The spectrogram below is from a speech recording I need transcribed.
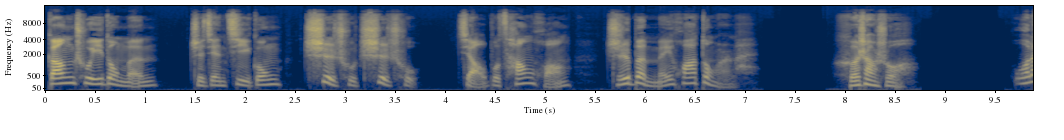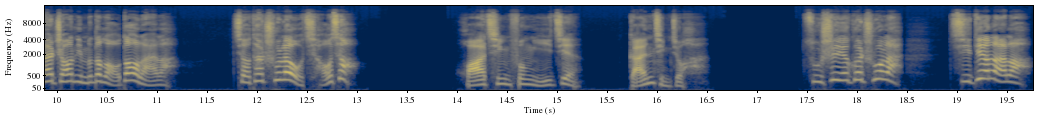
刚出一洞门，只见济公赤处赤处，脚步仓皇，直奔梅花洞而来。和尚说：“我来找你们的老道来了，叫他出来，我瞧瞧。”华清风一见，赶紧就喊：“祖师爷，快出来！几颠来了！”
